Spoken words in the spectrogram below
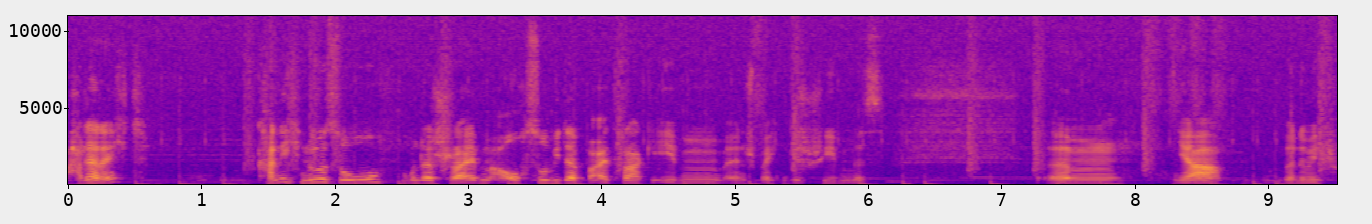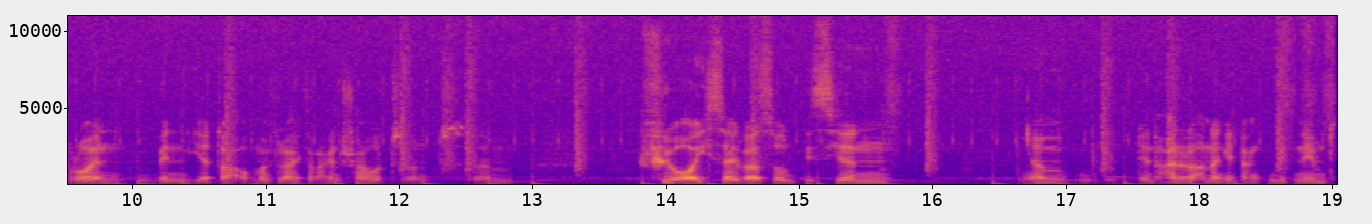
Hat er recht? Kann ich nur so unterschreiben, auch so wie der Beitrag eben entsprechend geschrieben ist. Ähm, ja, würde mich freuen, wenn ihr da auch mal vielleicht reinschaut und ähm, für euch selber so ein bisschen ähm, den einen oder anderen Gedanken mitnehmt,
